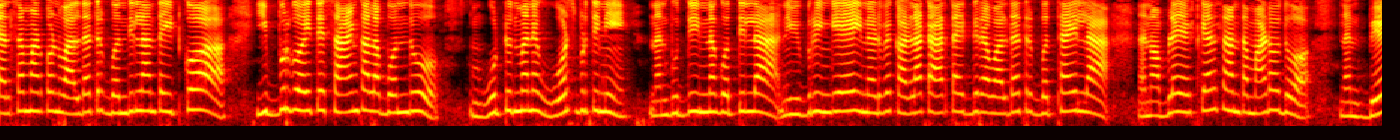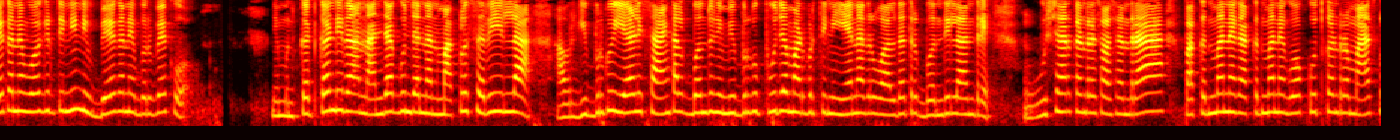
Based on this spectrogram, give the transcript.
ಕೆಲಸ ಮಾಡ್ಕೊಂಡು ಹೊಲ್ದತ್ರ ಬಂದಿಲ್ಲ ಅಂತ ಇಟ್ಕೋ. ಇಬ್ರಿಗೂ ಐತೆ ಸಾಯಂಕಾಲ ಬಂದು. ಊಟದ ಮನೆ ಓಡಿಸ್ಬಿಡ್ತೀನಿ. ನನ್ ಬುದ್ಧಿ ಇನ್ನ ಗೊತ್ತಿಲ್ಲ. ನೀವ್ ಇಬ್ರು ಹಿಂಗೆ ಈ ನಡುವೆ ಕಳ್ಳಾಟ ಆಡ್ತಾ ಇದ್ದೀರಾ ಹೊಲ್ದತ್ರ ಬರ್ತಾ ಇಲ್ಲ. ನಾನು ಒಬ್ಳೆ ಎಷ್ಟು ಕೆಲಸ ಅಂತ ಮಾಡೋದು. ನಾನು ಬೇಗನೆ ಹೋಗಿರ್ತೀನಿ, ನೀವು ಬೇಗನೆ ಬರಬೇಕು. ನಿಮ್ಮನ್ನ ಕಟ್ಕೊಂಡಿರ ನಂದ್ಯಾ ಗುಂಜ ನನ್ನ ಮಕ್ಕಳು ಸರಿ ಇಲ್ಲ. ಅವ್ರಿಗಿಬ್ರಿಗೂ ಹೇಳಿ ಸಾಯಂಕಾಲಕ್ಕೆ ಬಂದು ನಿಮ್ಮಿಬ್ರಿಗೂ ಪೂಜೆ ಮಾಡ್ಬಿಡ್ತೀನಿ. ಏನಾದರೂ ಹೊಲ್ದತ್ರ ಬಂದಿಲ್ಲ ಅಂದ್ರೆ ಹುಷಾರ್ ಕಂಡ್ರೆ ಸಾಸಂದ್ರ? ಪಕ್ಕದ ಮನೆಗೆ, ಅಕ್ಕದ ಮನೆಗೆ ಹೋಗಿ ಕೂತ್ಕೊಂಡ್ರೆ ಮಾಸ್ಗಳು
